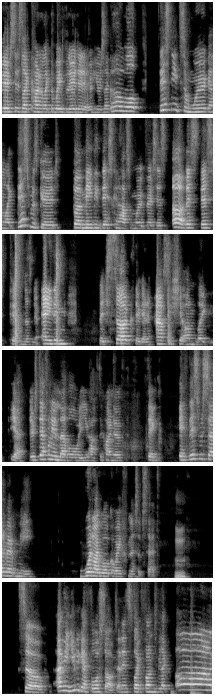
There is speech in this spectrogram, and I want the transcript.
versus like kind of like the way Blur did it. He was like, oh well, this needs some work, and like this was good, but maybe this could have some work. Versus, oh, this this person doesn't know anything. They suck. They're getting absolutely shit on. Like, yeah, there's definitely a level where you have to kind of think, if this was said about me, would I walk away from this upset? Mm. So, I mean, you could get four stocks, and it's like fun to be like, oh,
